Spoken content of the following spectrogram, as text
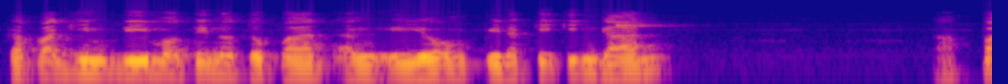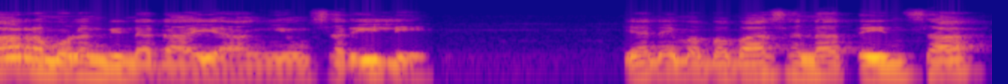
kapag hindi mo tinutupad ang iyong pinakikinggan, ah, para mo lang dinadaya ang iyong sarili. Yan ay mababasa natin sa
